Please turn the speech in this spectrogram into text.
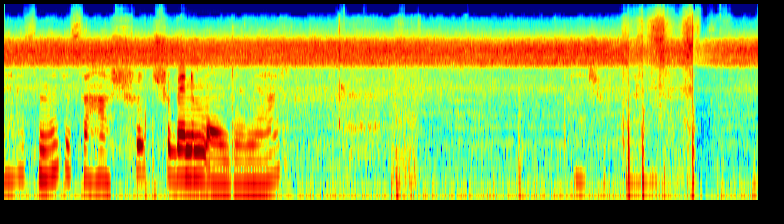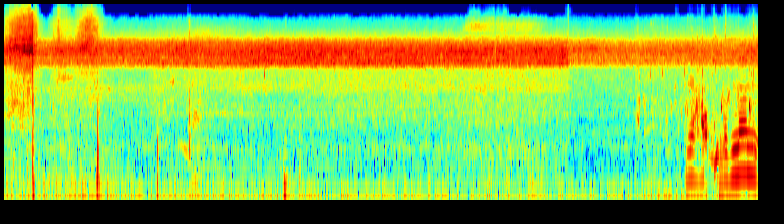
Neresi neresi? Ha şu, şu benim olduğum yer. Ben şuradayım. Ya bundan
